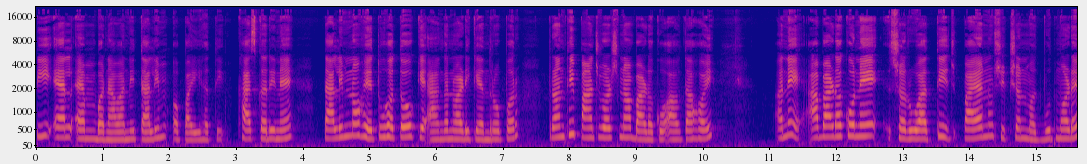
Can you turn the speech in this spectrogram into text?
ટીએલએમ બનાવવાની તાલીમ અપાઈ હતી. ખાસ કરીને તાલીમનો હેતુ હતો કે આંગણવાડી કેન્દ્રો પર ત્રણથી પાંચ વર્ષના બાળકો આવતા હોય અને આ બાળકોને શરૂઆતથી જ પાયાનું શિક્ષણ મજબૂત મળે,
